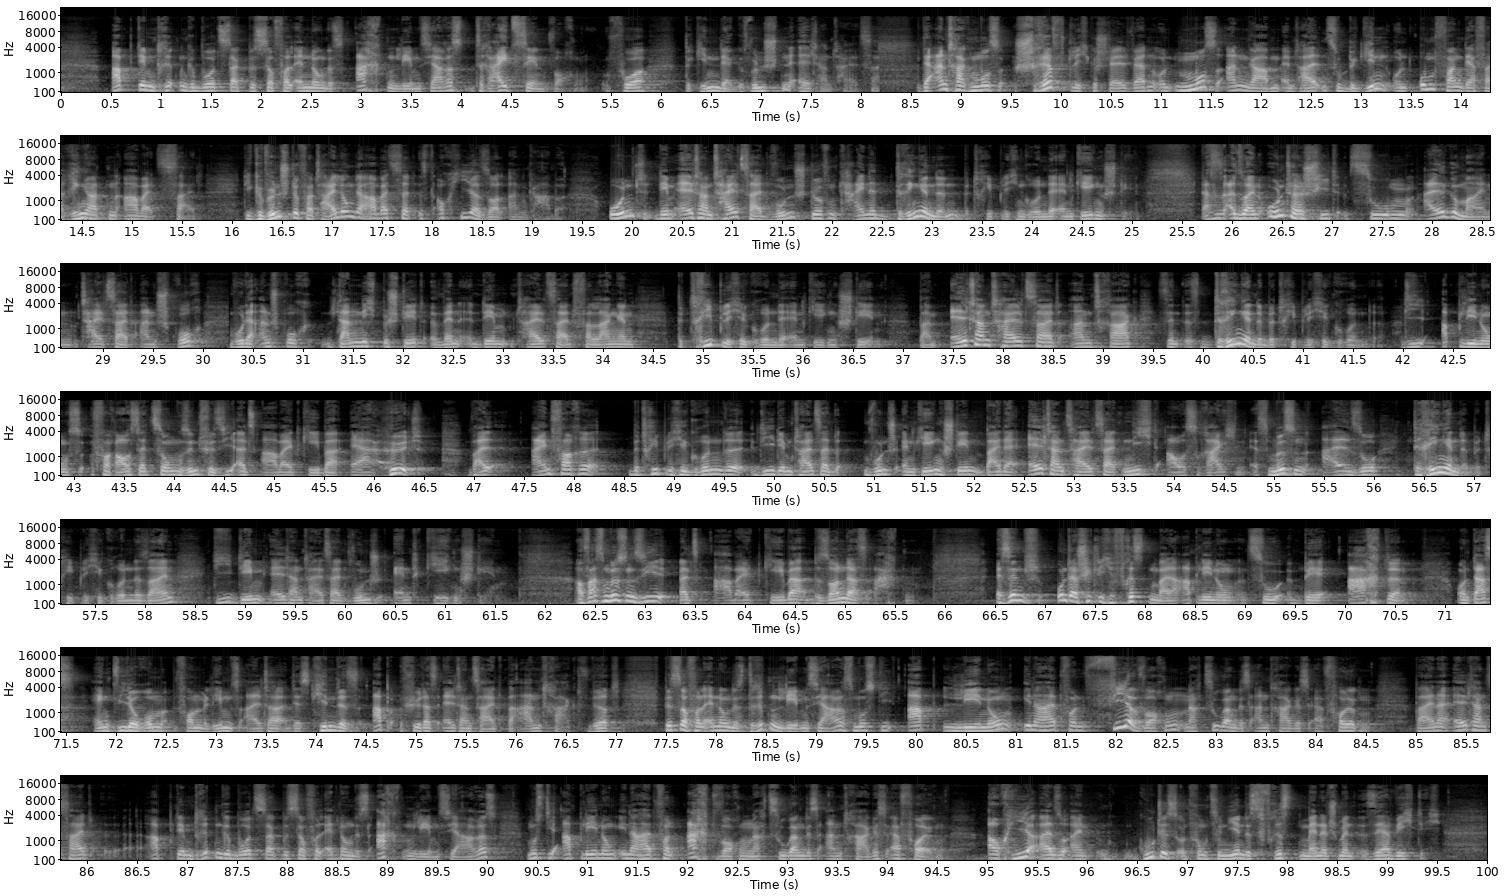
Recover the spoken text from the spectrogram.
ab dem dritten Geburtstag bis zur Vollendung des achten Lebensjahres 13 Wochen vor Beginn der gewünschten Elternteilzeit. Der Antrag muss schriftlich gestellt werden und muss Angaben enthalten zu Beginn und Umfang der verringerten Arbeitszeit. Die gewünschte Verteilung der Arbeitszeit ist auch hier Sollangabe. Und dem Elternteilzeitwunsch dürfen keine dringenden betrieblichen Gründe entgegenstehen. Das ist also ein Unterschied zum allgemeinen Teilzeitanspruch, wo der Anspruch dann nicht besteht, wenn dem Teilzeitverlangen betriebliche Gründe entgegenstehen. Beim Elternteilzeitantrag sind es dringende betriebliche Gründe. Die Ablehnungsvoraussetzungen sind für Sie als Arbeitgeber erhöht, weil einfache betriebliche Gründe, die dem Teilzeitwunsch entgegenstehen, bei der Elternteilzeit nicht ausreichen. Es müssen also dringende betriebliche Gründe sein, die dem Elternteilzeitwunsch entgegenstehen. Auf was müssen Sie als Arbeitgeber besonders achten? Es sind unterschiedliche Fristen bei der Ablehnung zu beachten. Und das hängt wiederum vom Lebensalter des Kindes ab, für das Elternzeit beantragt wird. Bis zur Vollendung des dritten Lebensjahres muss die Ablehnung innerhalb von vier Wochen nach Zugang des Antrages erfolgen. Bei einer Elternzeit ab dem dritten Geburtstag bis zur Vollendung des achten Lebensjahres muss die Ablehnung innerhalb von acht Wochen nach Zugang des Antrages erfolgen. Auch hier also ein gutes und funktionierendes Fristmanagement sehr wichtig.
